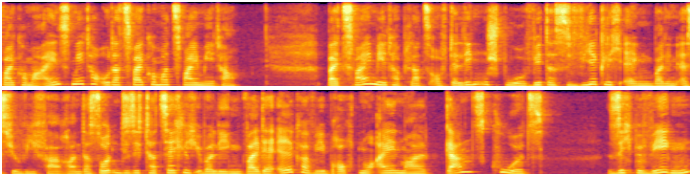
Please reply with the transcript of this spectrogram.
2,1 Meter oder 2,2 Meter. Bei 2 Meter Platz auf der linken Spur wird das wirklich eng bei den SUV-Fahrern. Das sollten die sich tatsächlich überlegen, weil der LKW braucht nur einmal ganz kurz sich bewegen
